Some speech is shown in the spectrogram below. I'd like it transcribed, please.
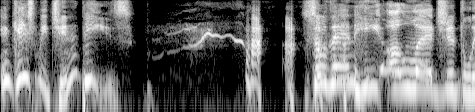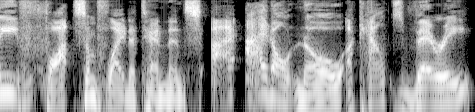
In case me chin peas. So then he allegedly fought some flight attendants. I, I don't know. Accounts vary.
